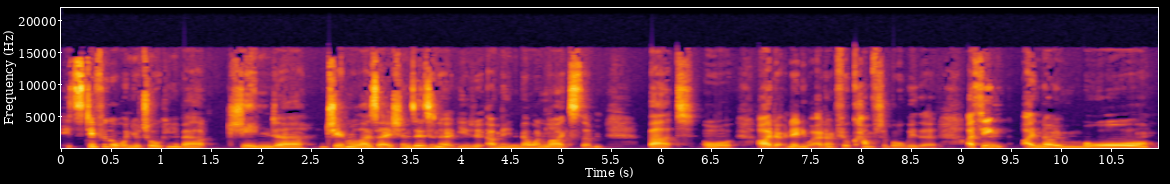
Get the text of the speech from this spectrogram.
It's difficult when you're talking about gender generalizations, isn't it? You, I mean, no one likes them, but or I don't anyway. I don't feel comfortable with it. I think I know more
